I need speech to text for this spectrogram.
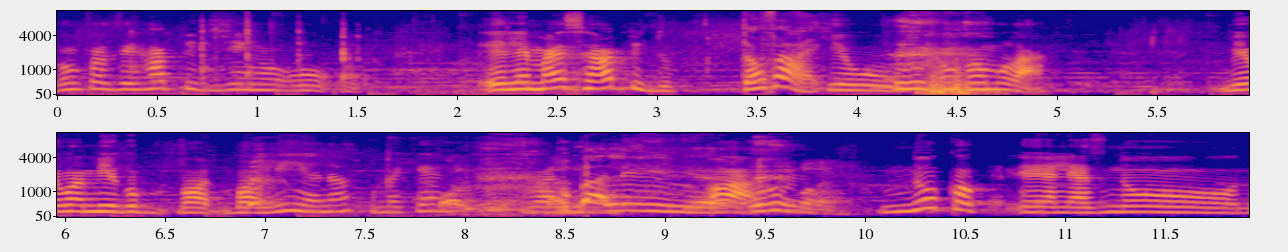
Vamos fazer rapidinho. Ele é mais rápido Então vai. que o. Então vamos lá. Meu amigo Bo- Bolinha, né? Como é que é? Bolinha. O Bolinha. Ó, no, co- eh, aliás, no,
